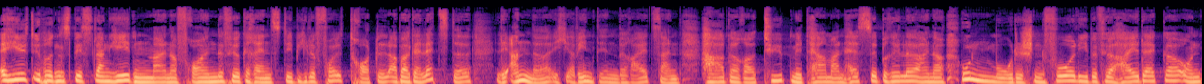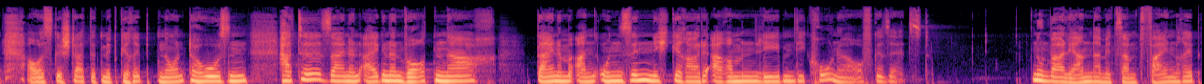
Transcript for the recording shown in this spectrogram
Er hielt übrigens bislang jeden meiner Freunde für grenzdebile Volltrottel, aber der letzte, Leander, ich erwähnte ihn bereits, ein hagerer Typ mit Hermann Hesse Brille, einer unmodischen Vorliebe für Heidecker und ausgestattet mit gerippten Unterhosen, hatte seinen eigenen Worten nach deinem an Unsinn nicht gerade armen Leben die Krone aufgesetzt. Nun war Leander mitsamt Feinripp,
